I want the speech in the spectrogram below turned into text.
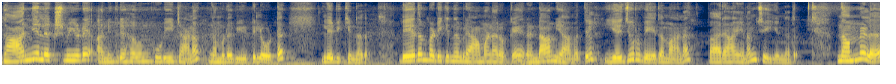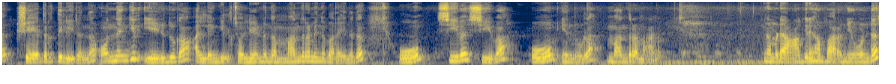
ധാന്യലക്ഷ്മിയുടെ അനുഗ്രഹവും കൂടിയിട്ടാണ് നമ്മുടെ വീട്ടിലോട്ട് ലഭിക്കുന്നത്. വേദം പഠിക്കുന്ന ബ്രാഹ്മണരൊക്കെ രണ്ടാം യാമത്തിൽ യജുർവേദമാണ് പാരായണം ചെയ്യുന്നത്. നമ്മൾ ക്ഷേത്രത്തിലിരുന്ന് ഒന്നെങ്കിൽ എഴുതുക അല്ലെങ്കിൽ ചൊല്ലേണ്ടുന്ന മന്ത്രം എന്ന് പറയുന്നത് ഓം ശിവ ശിവ ഓം എന്നുള്ള മന്ത്രമാണ്. നമ്മുടെ ആഗ്രഹം പറഞ്ഞുകൊണ്ട്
